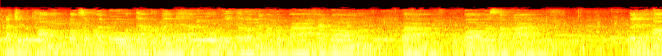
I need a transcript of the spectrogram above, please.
គណៈជាបឋមបងសុំឲ្យបងទាំង8នាក់អូនងាកទៅរកអ្នកបានលោកប៉ាឯកដំបាទលោកបងមកស្ដាប់ដែរពេលដែលហៅ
